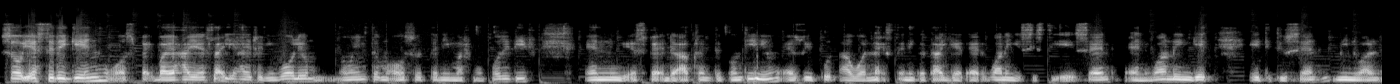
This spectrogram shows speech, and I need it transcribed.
So yesterday again was backed by a higher slightly higher trading volume. Momentum also turning much more positive. And we expect the uptrend to continue as we put our next technical target at 1 ringgit 68 cent and 1 ringgit 82 cent. Meanwhile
